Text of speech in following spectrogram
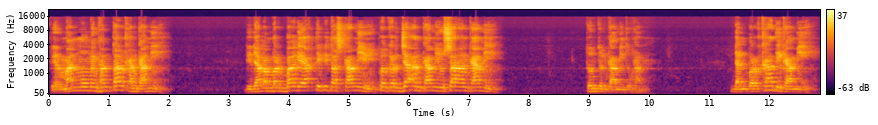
Firman-Mu menghantarkan kami di dalam berbagai aktivitas kami, pekerjaan kami, usaha kami. Tuntun kami Tuhan. Dan berkati kami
